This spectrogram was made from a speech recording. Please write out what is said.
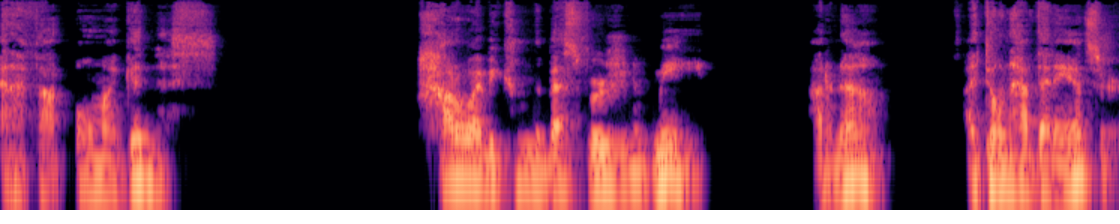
And I thought, oh my goodness, how do I become the best version of me? I don't know. I don't have that answer.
